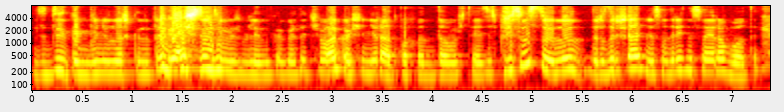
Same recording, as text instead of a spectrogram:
ты как бы немножко напрягаешься, думаешь, блин, какой-то чувак вообще не рад, походу, тому, что я здесь присутствую, но разрешает мне смотреть на свои работы.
